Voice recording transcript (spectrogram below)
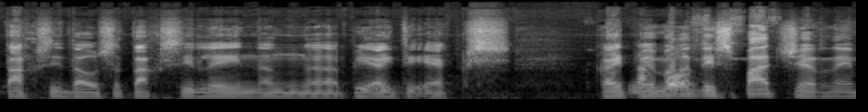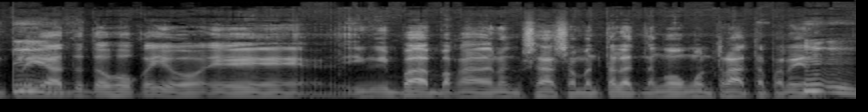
taxi daw sa taxi lane ng uh, PITX, kahit may Nako. mga dispatcher na empleyado daw ho kayo, eh, yung iba baka nagsasamantala at nangungontrata pa rin. Mm-mm.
